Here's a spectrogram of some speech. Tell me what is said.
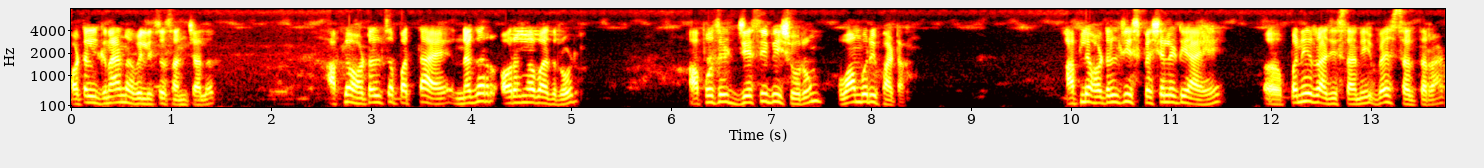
हॉटेल ग्रँड हवेलीचं संचालक. आपल्या हॉटेलचा पत्ता आहे Nagar Aurangabad road opposite J C B showroom Wambori फाटा. आपल्या हॉटेलची स्पेशालिटी आहे पनीर राजस्थानी वेज सरतराट.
